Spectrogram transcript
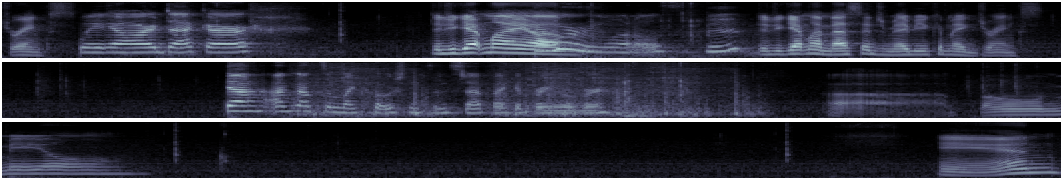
drinks. We are Decker. Did you get my um? models. Hmm? Did you get my message? Maybe you can make drinks. Yeah, I've got some like potions and stuff I could bring over. Uh, bone meal. And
